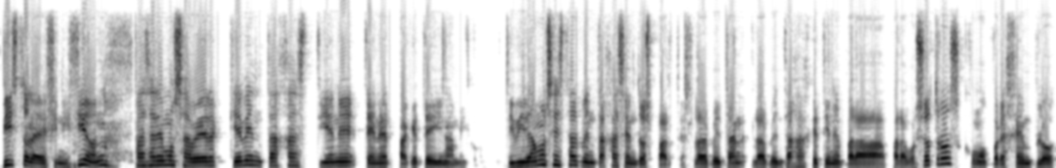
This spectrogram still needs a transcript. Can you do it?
Visto la definición, pasaremos a ver qué ventajas tiene tener paquete dinámico. Dividamos estas ventajas en dos partes. Las, ventajas que tiene para, para, vosotros, como por ejemplo,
